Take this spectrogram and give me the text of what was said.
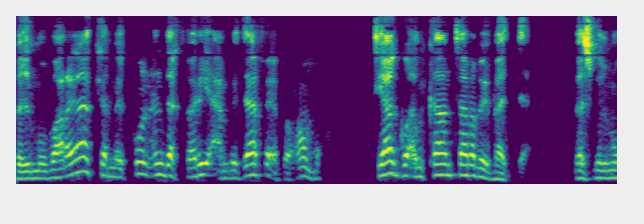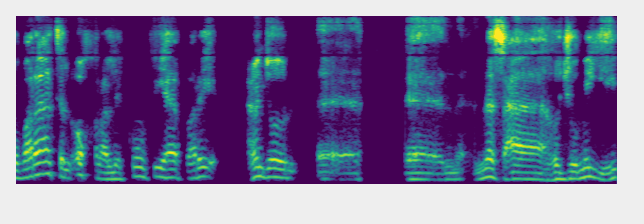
بالمباريات لما يكون عندك فريق عم بدافع بعمق. تياجو ألكانترا ببدع. بس بالمباريات الأخرى اللي يكون فيها فريق عنده آه، آه، نسعة هجومية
